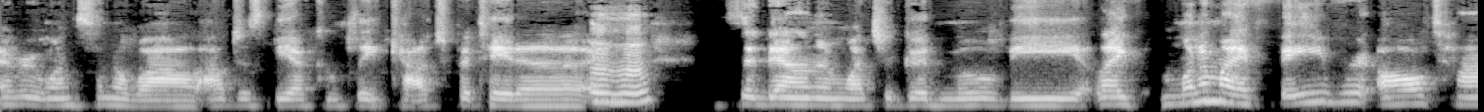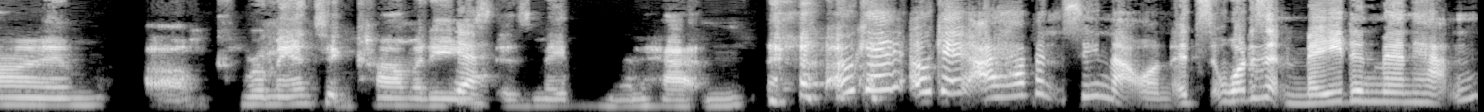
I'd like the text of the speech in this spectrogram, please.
every once in a while, I'll just be a complete couch potato and Mhm. sit down and watch a good movie. Like one of my favorite all time um, romantic comedies Yeah. is Maid in Manhattan. Okay, okay. I haven't seen that one. It's what is it? Maid in Manhattan.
